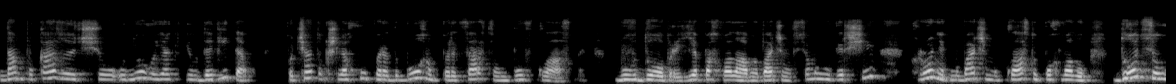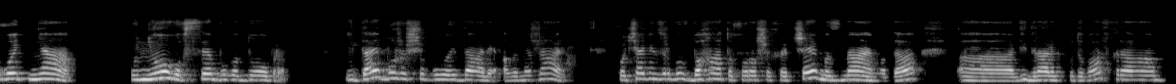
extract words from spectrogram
нам показують, що у нього, як і у Давіда, початок шляху перед Богом, перед царством був класний, був добрий, є похвала. Ми бачимо в сьомому вірші хронік, ми бачимо класну похвалу. До цього дня у нього все було добре. І дай Боже, що було і далі, але на жаль, хоча він зробив багато хороших речей, ми знаємо, да, він реально будував храм,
